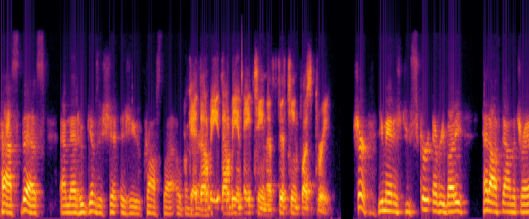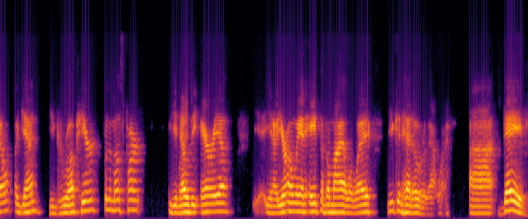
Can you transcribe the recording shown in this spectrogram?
past this, and then who gives a shit as you cross the open. Okay, ground. that'll be that'll be an 18, a 15 plus three. Sure, you managed to skirt everybody, head off down the trail. Again, you grew up here for the most part. You know the area. You know, you're only an eighth of a mile away. You can head over that way. Uh, Dave,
